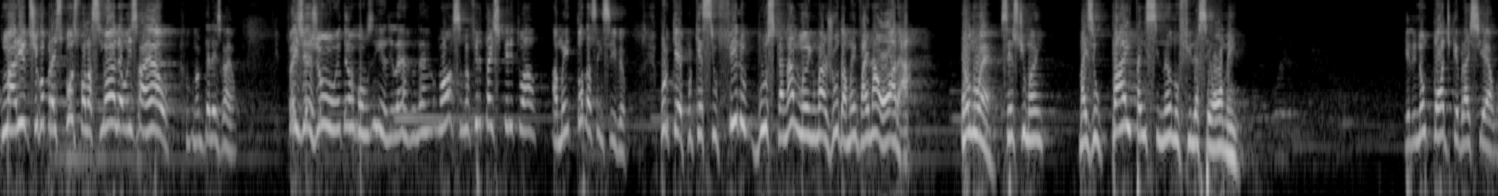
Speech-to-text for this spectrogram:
o marido chegou para a esposa e falou assim: Olha, o Israel, o nome dele é Israel, fez jejum, eu dei uma mãozinha de leve, né? Nossa, meu filho está espiritual. A mãe toda sensível. Por quê? Porque se o filho busca na mãe uma ajuda, a mãe vai na hora. É ou não é? Senso de mãe. Mas o pai está ensinando o filho a ser homem. E ele não pode quebrar esse elo.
